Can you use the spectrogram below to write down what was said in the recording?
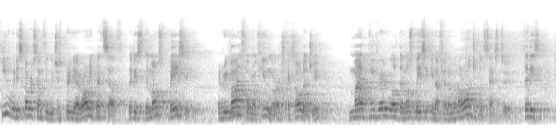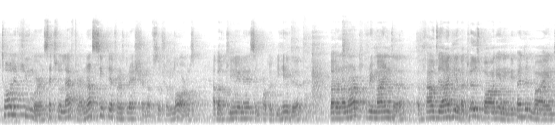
here we discover something which is pretty ironic by itself, that is the most basic and reviled form of humor, scatology, might be very well the most basic in a phenomenological sense too. That is, toilet humor and sexual laughter are not simply a transgression of social norms about cleanliness and proper behavior, but an anarchic reminder of how the idea of a closed body and independent mind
